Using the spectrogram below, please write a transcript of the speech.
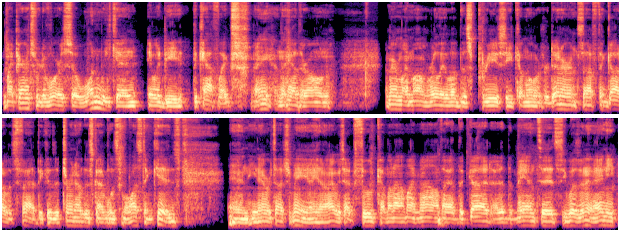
my parents were divorced, so one weekend it would be the Catholics, right? And they had their own. I remember my mom really loved this priest. He'd come over for dinner and stuff. Thank God I was fat because it turned out this guy was molesting kids and he never touched me. You know, I always had food coming out of my mouth. I had the gut, I had the man tits. He wasn't in any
